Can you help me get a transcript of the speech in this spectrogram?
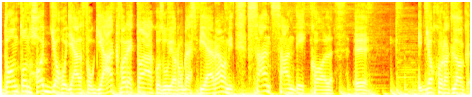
Danton hagyja, hogy elfogják, van egy találkozója Robespierrel, amit szánt szándékkal ö, gyakorlatilag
